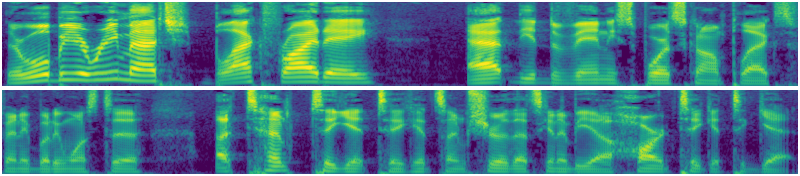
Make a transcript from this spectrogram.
there will be a rematch Black Friday at the Devaney Sports Complex if anybody wants to attempt to get tickets. I'm sure that's going to be a hard ticket to get.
